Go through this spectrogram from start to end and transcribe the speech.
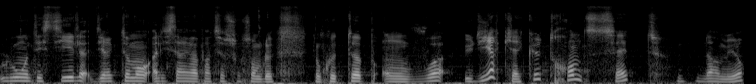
loups ont des styles. Directement, Alice arrive à partir sur son bleu. Donc, au top, on voit Udir qui a que 37 d'armure.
